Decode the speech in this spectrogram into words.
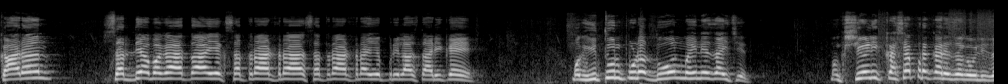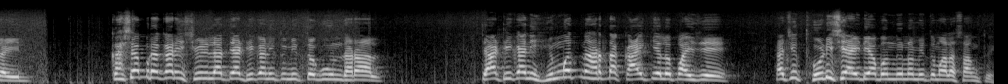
कारण सध्या बघा आता एक सतरा अठरा सतरा अठरा एप्रिल आज तारीख आहे. मग इथून पुढं दोन महिने जायचेत. मग शेळी कशा प्रकारे जगवली जाईल? कशा प्रकारे शेळीला त्या ठिकाणी तुम्ही तगवून धराल? त्या ठिकाणी हिंमत न हरता काय केलं पाहिजे? ह्याची थोडीशी आयडिया बंधून मी तुम्हाला सांगतोय.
